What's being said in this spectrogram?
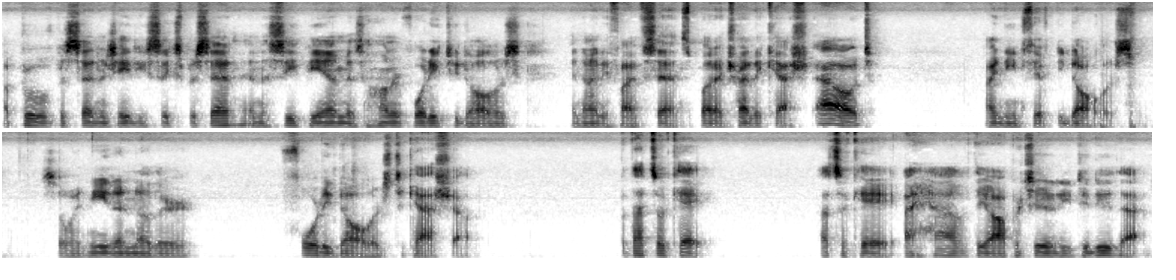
approval percentage 86%, and the CPM is $142.95. But I try to cash out, I need $50. So I need another $40 to cash out. But that's okay. That's okay. I have the opportunity to do that.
